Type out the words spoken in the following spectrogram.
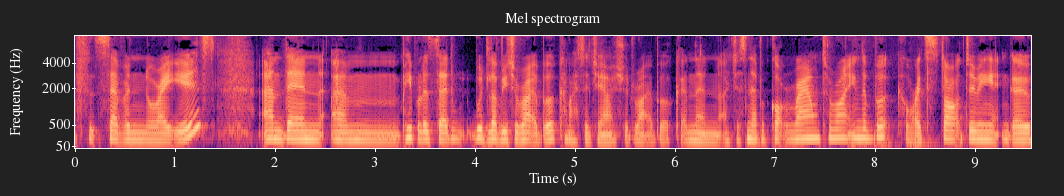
for seven or eight years, and then um, people had said we'd love you to write a book, and I said yeah, I should write a book, and then I just never got around to writing the book, or I'd start doing it and go,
